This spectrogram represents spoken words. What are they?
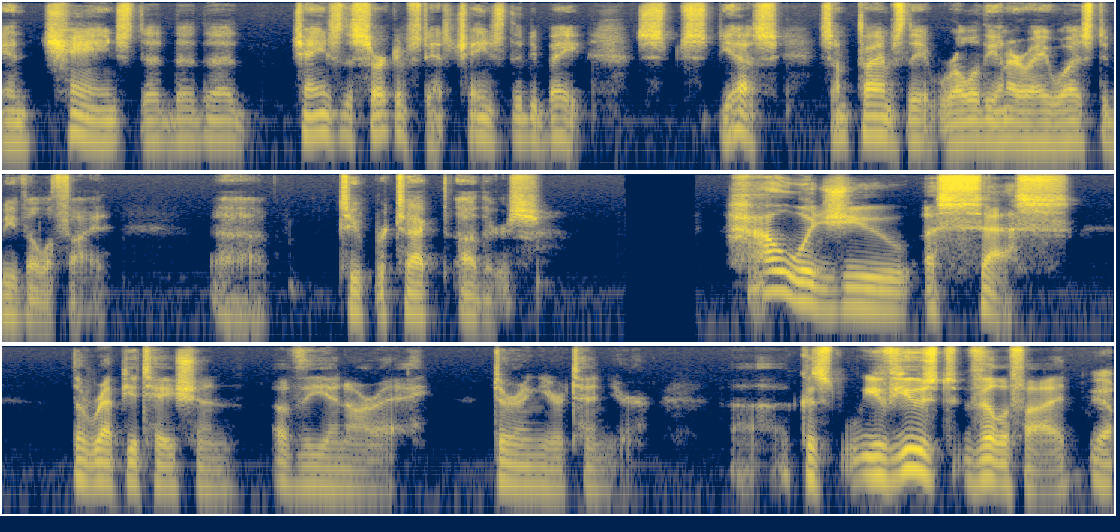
and change the, the, the change the circumstance, change the debate. S- yes, sometimes the role of the NRA was to be vilified, uh, to protect others. How would you assess the reputation of the NRA during your tenure? Because uh, you've used vilified. Yeah.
